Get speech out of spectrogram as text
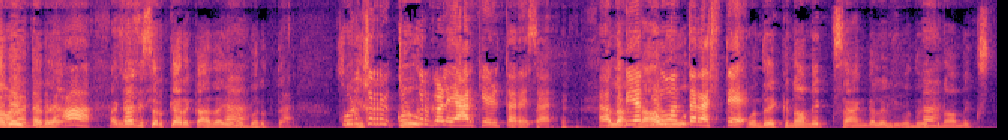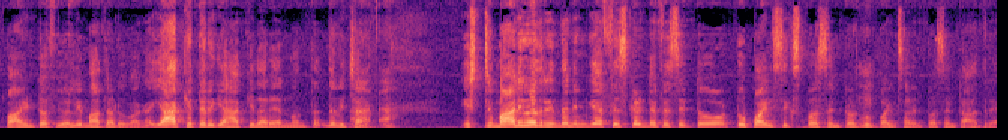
ತಗೊಳ್ತಾರೆ. ಹಂಗಾಗಿ ಸರ್ಕಾರಕ್ಕೆ ಆದಾಯನೂ ಬರುತ್ತೆ. ಯಾರು ಕೇಳ್ತಾರೆ ಸರ್ ಅಲ್ಲ ನಾವು ಬಿಡು ಅಷ್ಟೇ. ಒಂದು ಎಕನಾಮಿಕ್ಸ್ ಆಂಗಲ್ ಅಲ್ಲಿ ಒಂದು ಎಕನಾಮಿಕ್ಸ್ ಪಾಯಿಂಟ್ ಆಫ್ ವ್ಯೂ ಅಲ್ಲಿ ಮಾತಾಡುವಾಗ ಯಾಕೆ ತೆರಿಗೆ ಹಾಕಿದ್ದಾರೆ ಅನ್ನುವಂಥದ್ದು ವಿಚಾರ. ಇಷ್ಟು ಮಾಡಿರೋದ್ರಿಂದ ನಿಮಗೆ fiscal deficit two point six percent two point seven percent ಆದ್ರೆ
